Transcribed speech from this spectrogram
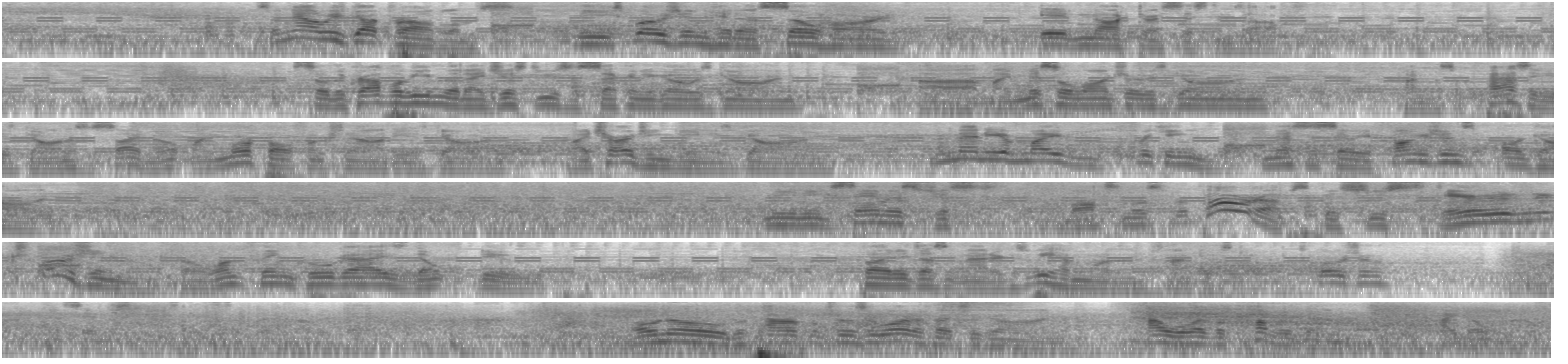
So now we've got problems. The explosion hit us so hard, it knocked our systems off. So the grapple beam that I just used a second ago is gone. Uh, my missile launcher is gone. My missile capacity is gone. As a side note, my morph ball functionality is gone. My charging beam is gone. Many of my freaking necessary functions are gone. Meaning Samus just lost most of her power-ups because she stared at an explosion. The one thing cool guys don't do. But it doesn't matter because we have more than enough time to escape the explosion. And Samus gets to live another day. Oh no, the powerful chosen artifacts are gone. How will I recover them? I don't know.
